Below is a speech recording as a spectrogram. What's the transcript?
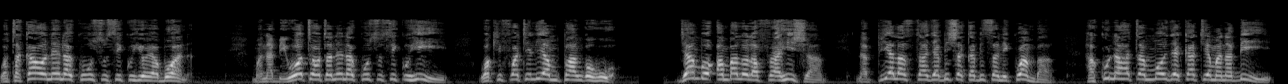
watakaonena kuhusu siku hiyo ya bwana. Manabii wote watanena kuhusu siku hii wakifuatilia mpango huo. Jambo ambalo lafurahisha na pia lastaajabisha kabisa ni kwamba hakuna hata mmoja kati ya manabii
